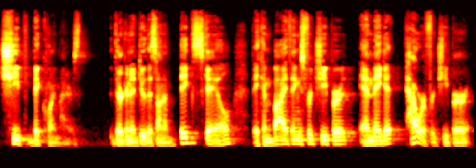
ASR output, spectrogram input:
cheap Bitcoin miners. They're going to do this on a big scale. They can buy things for cheaper and they get power for cheaper.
